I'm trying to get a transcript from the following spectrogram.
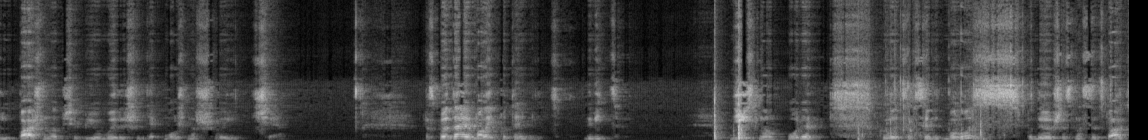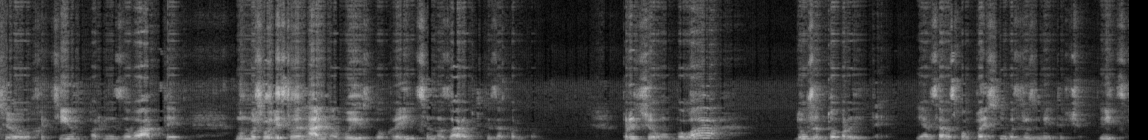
і бажано б, щоб її вирішити як можна швидше. Розповідаю маленьку таємницю. Дивіться. Дійсно, уряд, коли це все відбулося, подивившись на ситуацію, хотів організувати ну, можливість легального виїзду українців на заробітки за кордон. При цьому була дуже добра ідея. Я зараз вам поясню, ви зрозумієте, що. Дивіться,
